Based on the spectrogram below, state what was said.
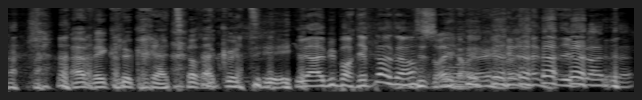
Avec le créateur à côté. Il a pu porter plainte, hein. C'est vrai, il a- Ouais, plainte.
